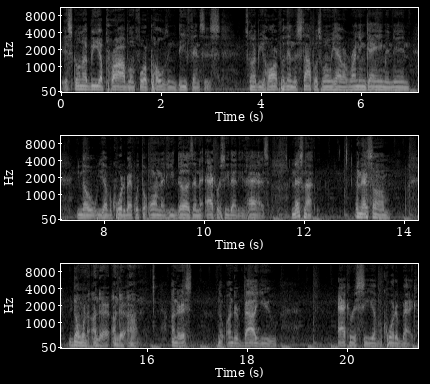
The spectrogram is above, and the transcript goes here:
It's gonna be a problem for opposing defenses it's to be hard for them to stop us when we have a running game and then, you know, you have a quarterback with the arm that he does and the accuracy that he has. And that's not, and that's, um, we don't want to under, under, um, under, no, undervalue accuracy of a quarterback.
